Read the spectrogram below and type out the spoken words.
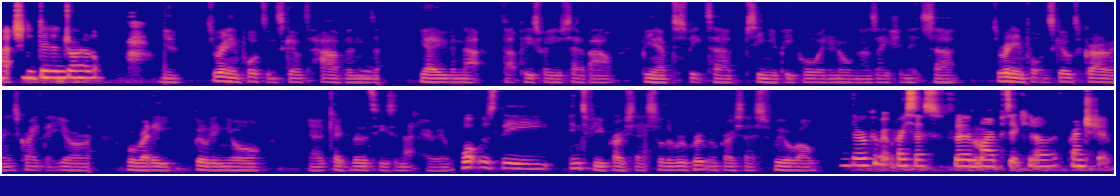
actually did enjoy a lot. Yeah, it's a really important skill to have. And uh, yeah, even that, that piece where you said about being able to speak to senior people in an organisation, it's, uh, it's a really important skill to grow. And it's great that you're already building your you know, capabilities in that area. What was the interview process or the recruitment process for your role? The recruitment process for my particular apprenticeship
